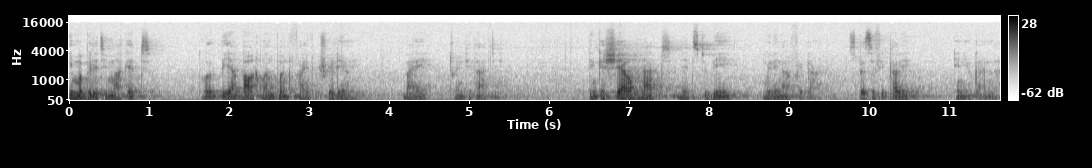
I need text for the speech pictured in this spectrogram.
e-mobility market will be about 1.5 trillion by 2030. I think a share of that needs to be within Africa, specifically in Uganda.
